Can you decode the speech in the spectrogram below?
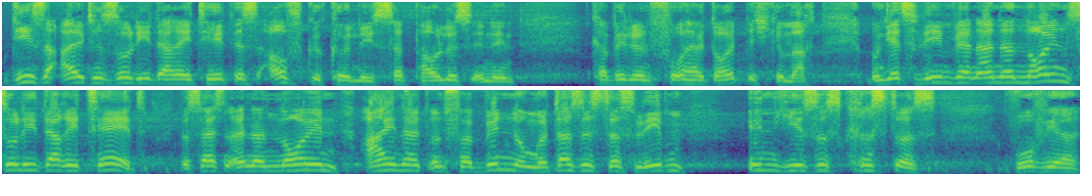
diese alte Solidarität ist aufgekündigt, das hat Paulus in den Kapiteln vorher deutlich gemacht. Und jetzt leben wir in einer neuen Solidarität, das heißt in einer neuen Einheit und Verbindung. Und das ist das Leben in Jesus Christus, wo wir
